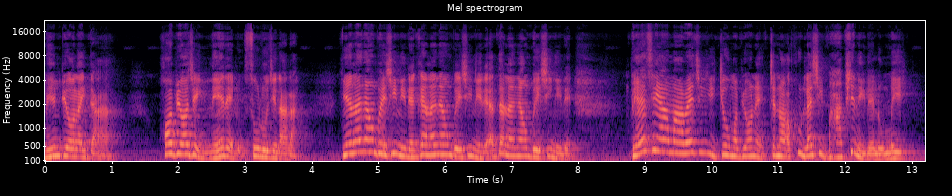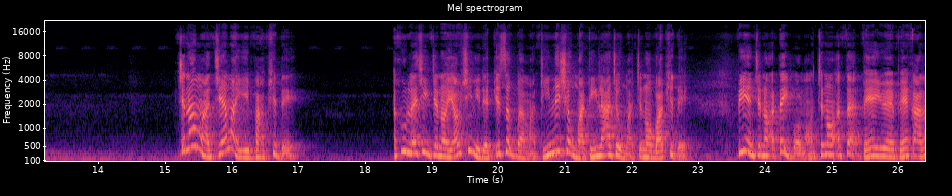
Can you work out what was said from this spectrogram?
မင်းပြောလိုက်တာဟောပြောချိန်နဲတယ်လို့ဆိုလိုချင်တာလား ညလန်းချောင်းပေရှိနေတယ်ကန်လန်းချောင်းပေရှိနေတယ်အသက်လန်းချောင်းပေရှိနေတယ်ဘယ်ဆရာမှာပဲကြီးကြီးကြုံမပြောနဲ့ကျွန်တော်အခုလက်ရှိဘာဖြစ်နေလဲလို့မေးကျွန်တော်မှာကျမ်းမာရေးဘာဖြစ်တယ် အခုလက်ရှိကျွန်တော်ရောက်ရှိနေတဲ့ပြစ္ဆုတ်ပံမှာဒီနှစ်ချုပ်မှာဒီလားချုပ်မှာကျွန်တော်ဘာဖြစ်တယ်ပြီးရင်ကျွန်တော်အတိတ်ပေါ့နော်ကျွန်တော်အသက်ဘယ်ရွယ်ဘယ်ကာလ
